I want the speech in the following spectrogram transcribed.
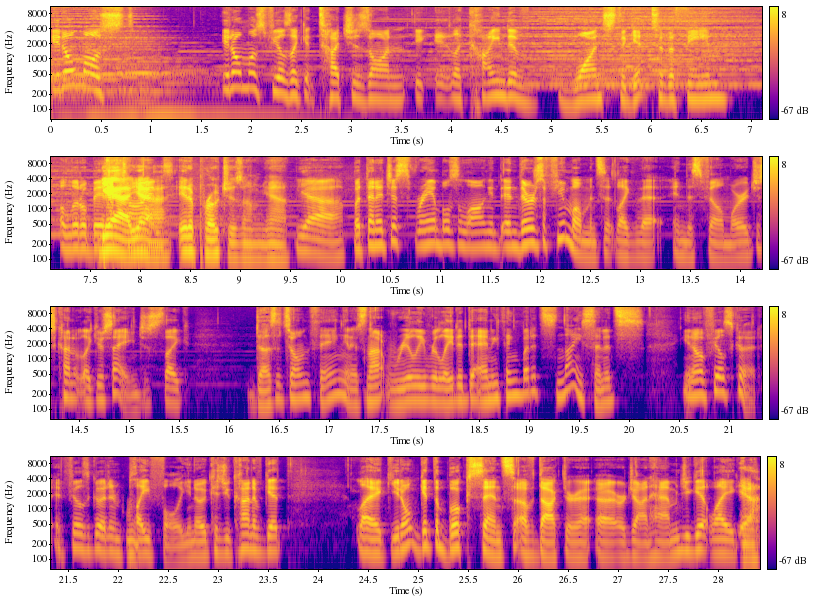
it almost, it almost feels like it touches on, it, it like kind of wants to get to the theme a little bit. yeah, yeah, it approaches them. Yeah, Yeah, but then it just rambles along, and, and there's a few moments that, like that in this film where it just kind of, like you're saying, just like does its own thing, and it's not really related to anything, but it's nice and it's, you know, it feels good. It feels good and playful, you know, because you kind of get, like, you don't get the book sense of Doctor uh, or John Hammond. You get like yeah,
